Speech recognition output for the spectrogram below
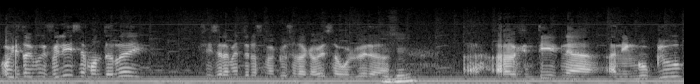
hoy estoy muy feliz en Monterrey, sinceramente no se me cruza la cabeza volver a, a, a Argentina, a ningún club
